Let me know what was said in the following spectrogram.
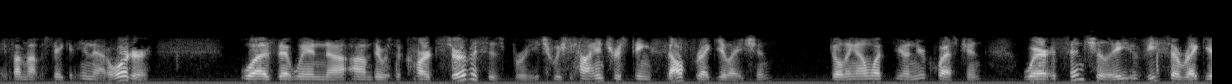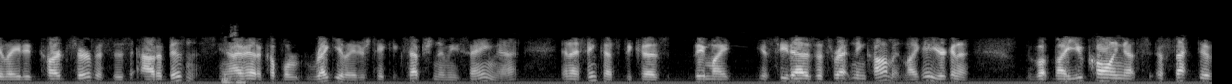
if I'm not mistaken, in that order was that when uh, um, there was the card services breach, we saw interesting self-regulation, building on what on your question, where essentially Visa regulated card services out of business. And I've had a couple regulators take exception to me saying that, and I think that's because they might you know, see that as a threatening comment, like, "Hey, you're going to." But by you calling that effective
